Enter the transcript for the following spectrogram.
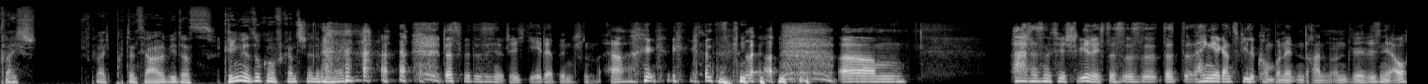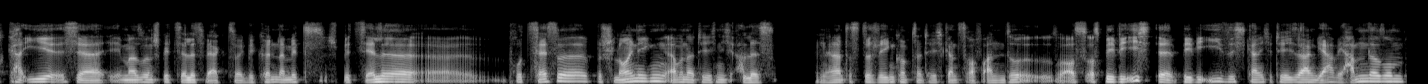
vielleicht vielleicht Potenzial wie das? Kriegen wir in Zukunft ganz schnelle Behörden? das würde sich natürlich jeder wünschen, ja, ganz klar. ähm, ah, das ist natürlich schwierig. Das ist, da, da hängen ja ganz viele Komponenten dran. Und wir wissen ja auch, KI ist ja immer so ein spezielles Werkzeug. Wir können damit spezielle äh, Prozesse beschleunigen, aber natürlich nicht alles. Ja, das, deswegen kommt es natürlich ganz drauf an. So, so aus, aus BWI-Sicht äh, BWI kann ich natürlich sagen, ja, wir haben da so ein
